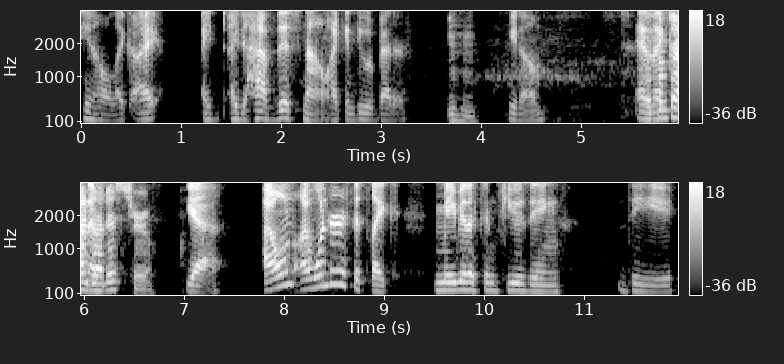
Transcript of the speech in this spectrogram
you know, like I I I have this now. I can do it better." hmm You know. but they sometimes kind of- that is true yeah. I on, I wonder if it's like maybe they're confusing the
